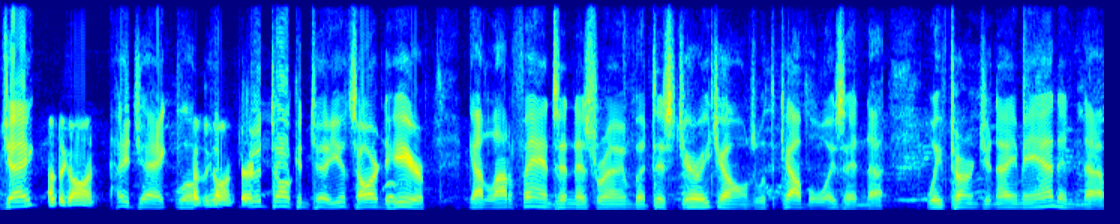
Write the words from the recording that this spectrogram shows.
Jake? How's it going? Hey, Jake. Well, How's it good, going, sir? Good talking to you. It's hard to hear. Got a lot of fans in this room, but this Jerry Jones with the Cowboys, and uh, we've turned your name in and uh,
